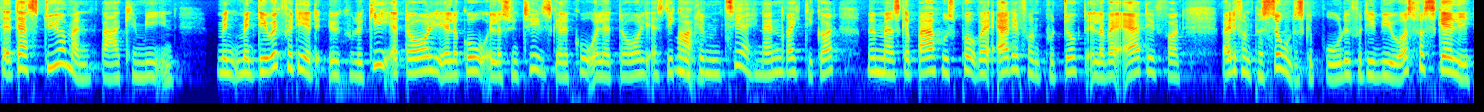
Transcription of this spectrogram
der, der styrer man bare kemien. Men, men det er jo ikke fordi, at økologi er dårlig eller god, eller syntetisk er god eller dårlig. Altså de Nej. komplementerer hinanden rigtig godt, men man skal bare huske på, hvad er det for en produkt, eller hvad er det for, hvad er det for en person, der skal bruge det? Fordi vi er jo også forskellige.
